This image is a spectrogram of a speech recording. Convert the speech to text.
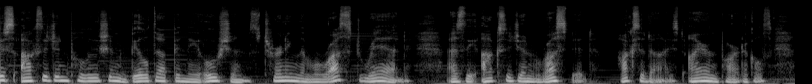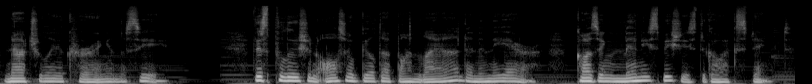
this oxygen pollution built up in the oceans, turning them rust red as the oxygen rusted, oxidized iron particles naturally occurring in the sea. This pollution also built up on land and in the air, causing many species to go extinct.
